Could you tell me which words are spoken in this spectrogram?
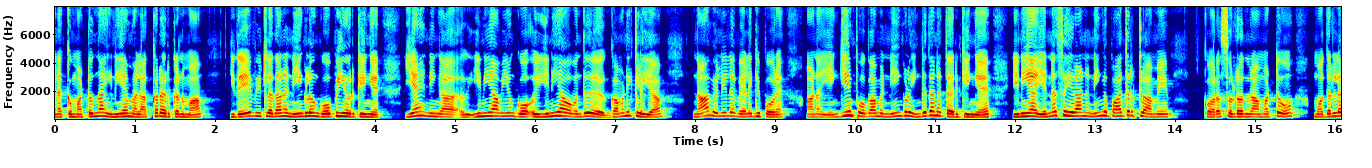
எனக்கு மட்டும்தான் இனியா மேலே அக்கறை இருக்கணுமா? இதே வீட்டில் தானே நீங்களும் கோபியும் இருக்கீங்க. ஏன் நீங்கள் இனியாவையும் கோ இனியாவை வந்து கவனிக்கலையா? நான் வெளியில் வேலைக்கு போகிறேன் ஆனால் எங்கேயும் போகாமல் நீங்களும் இங்கே தானே இருக்கீங்க? இனியா என்ன செய்கிறான்னு நீங்கள் பார்த்துருக்கலாமே குறை சொல்கிறதுனா மட்டும் முதல்ல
